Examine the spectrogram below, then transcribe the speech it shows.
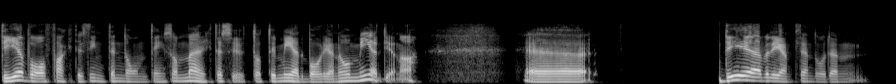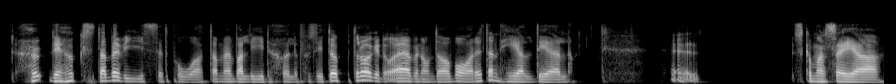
det var faktiskt inte någonting som märktes utåt till medborgarna och medierna. Det är väl egentligen då den, det högsta beviset på att ja, men Valid höll för sitt uppdrag idag, även om det har varit en hel del, eh, ska man säga,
